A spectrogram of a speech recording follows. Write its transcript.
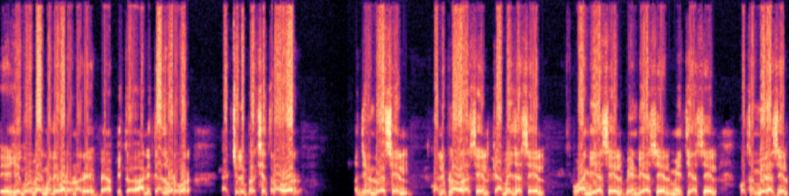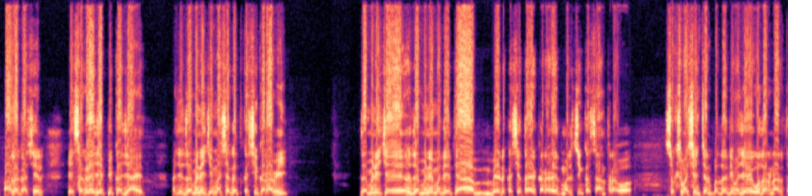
हे हे ग्रोबॅगमध्ये वाढवणारे पिकं. आणि त्याचबरोबर ऍक्च्युली प्रक्षेत्रावर झेंडू असेल कॉलीफ्लॉवर असेल कॅबेज असेल वांगी असेल भेंडी असेल मेथी असेल कोथंबीर असेल पालक असेल हे सगळे जे पिकं जे आहेत म्हणजे जमिनीची मशागत कशी करावी? जमिनीचे जमिनीमध्ये त्या बेड कसे तयार करावेत? मल्चिंग कसं अंतरावं? सूक्ष्म सिंचन पद्धती म्हणजे उदाहरणार्थ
